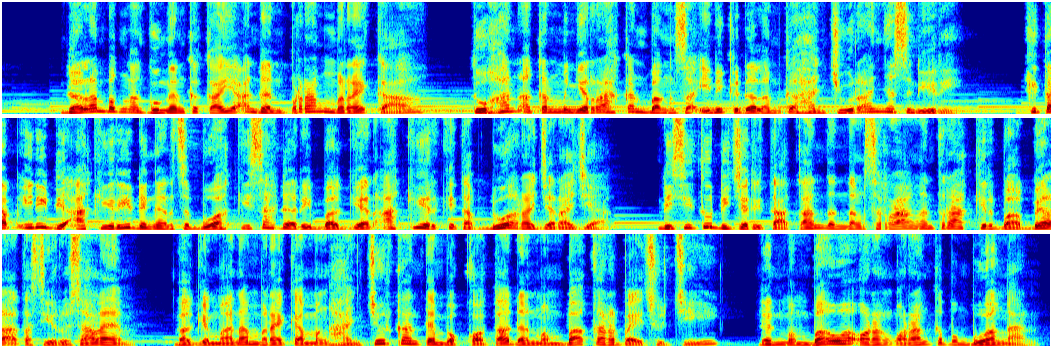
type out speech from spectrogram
Dalam pengagungan kekayaan dan perang mereka, Tuhan akan menyerahkan bangsa ini ke dalam kehancurannya sendiri. Kitab ini diakhiri dengan sebuah kisah dari bagian akhir kitab Dua Raja-Raja. Di situ diceritakan tentang serangan terakhir Babel atas Yerusalem bagaimana mereka menghancurkan tembok kota dan membakar bait suci dan membawa orang-orang ke pembuangan.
